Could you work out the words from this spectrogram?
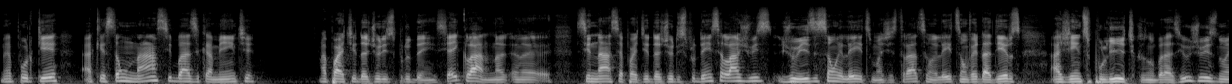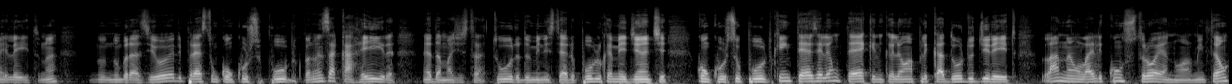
né, porque a questão nasce basicamente a partir da jurisprudência. E aí, claro, na, na, se nasce a partir da jurisprudência, lá juiz, juízes são eleitos, magistrados são eleitos, são verdadeiros agentes políticos. No Brasil, o juiz não é eleito, né? No, no Brasil, ele presta um concurso público, pelo menos a carreira né, da magistratura, do Ministério Público é mediante concurso público. Em tese, ele é um técnico, ele é um aplicador do direito. Lá não, lá ele constrói a norma. Então,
